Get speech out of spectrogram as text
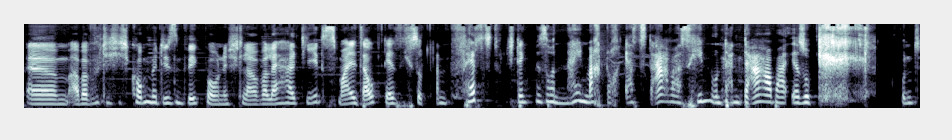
Ähm, aber wirklich, ich komme mit diesem Wegbau nicht klar, weil er halt jedes Mal saugt er sich so dann fest. Und ich denke mir so, nein, mach doch erst da was hin und dann da, aber er so. Und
